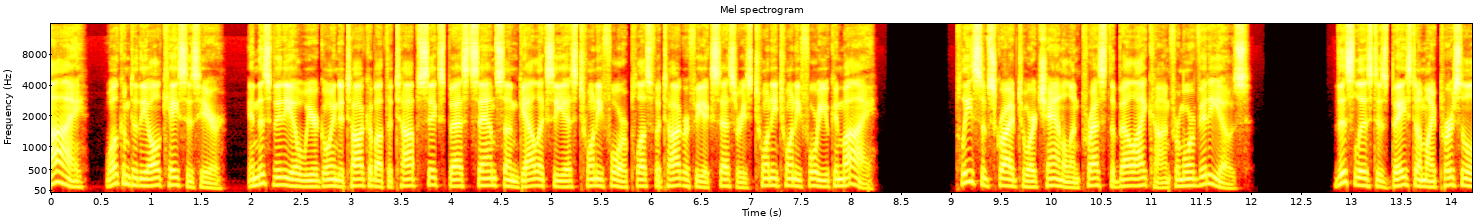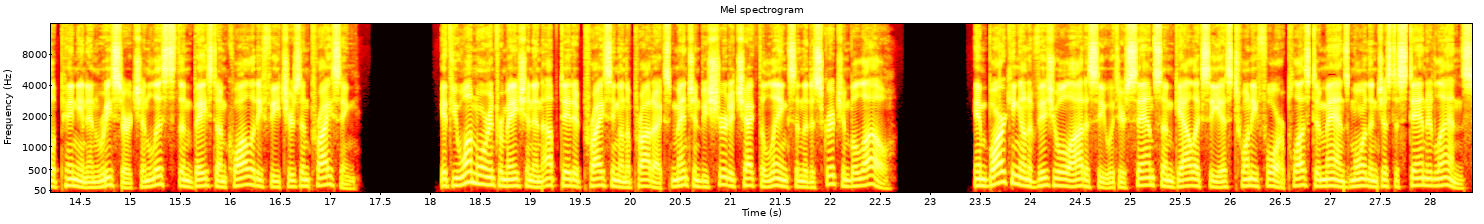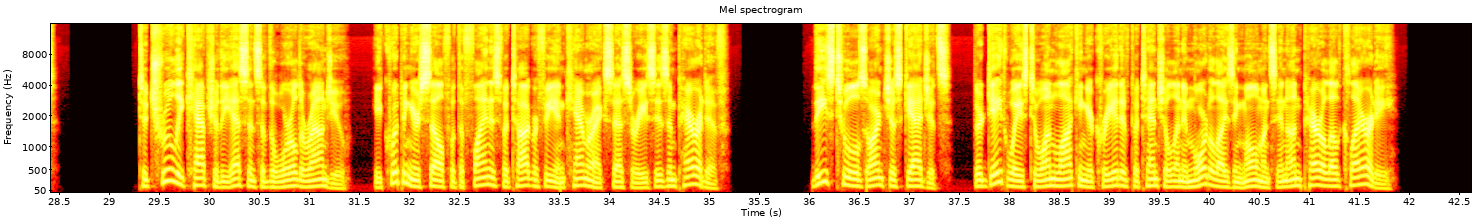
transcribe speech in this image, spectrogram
Hi, welcome to the All Cases here. In this video we are going to talk about the top 6 best Samsung Galaxy S24 Plus photography accessories 2024 you can buy. Please subscribe to our channel and press the bell icon for more videos. This list is based on my personal opinion and research and lists them based on quality features and pricing. If you want more information and updated pricing on the products mentioned be sure to check the links in the description below. Embarking on a visual odyssey with your Samsung Galaxy S24 Plus demands more than just a standard lens. To truly capture the essence of the world around you, equipping yourself with the finest photography and camera accessories is imperative. These tools aren't just gadgets, they're gateways to unlocking your creative potential and immortalizing moments in unparalleled clarity.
